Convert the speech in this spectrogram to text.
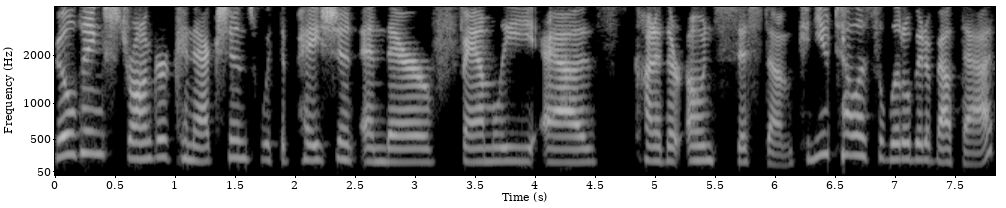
building stronger connections with the patient and their family as kind of their own system. Can you tell us a little bit about that?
